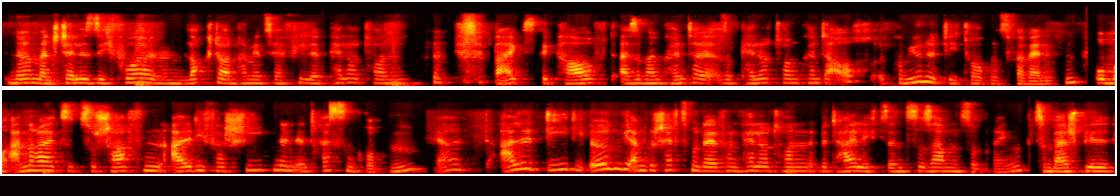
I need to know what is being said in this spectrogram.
ne, man stelle sich vor, im Lockdown haben jetzt ja viele Peloton-Bikes gekauft. Also man könnte, also Peloton könnte auch Community Tokens verwenden, um Anreize zu schaffen, all die verschiedenen Interessengruppen, ja, alle die, die irgendwie am Geschäftsmodell von Peloton beteiligt sind, zusammenzubringen. Zum Beispiel,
